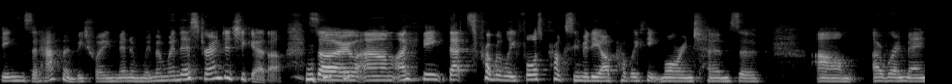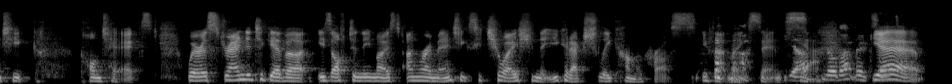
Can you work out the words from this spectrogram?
things that happen between men and women when they're stranded together. So um, I think that's probably forced proximity. I probably think more in terms of um, a romantic context, whereas stranded together is often the most unromantic situation that you could actually come across, if that makes sense. yeah. yeah, no, that makes yeah. sense.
